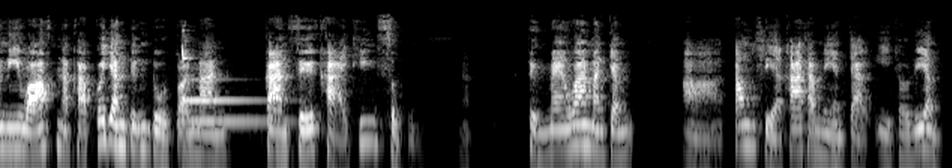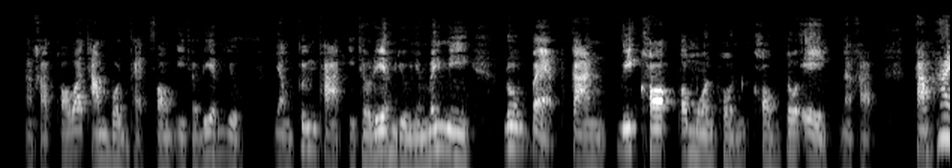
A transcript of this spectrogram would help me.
Universe นะครับ ก็ยังดึงดูดปริมาณการซื้อขายที่สูง ถึงแม้ว่ามันจะต้องเสียค่าธรรมเนียมจาก Ethereum นะครับ เพราะว่าทำบนแพลตฟอร์ม Ethereum อยู่ ยังพึ่งพา Ethereum อยู่ ยังไม่มีรูปแบบการวิเคราะห์ประมวลผลของตัวเองนะครับทำให้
